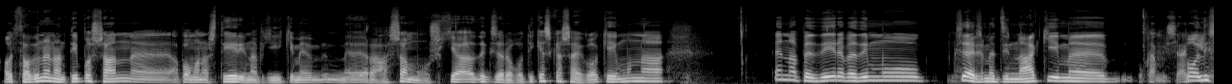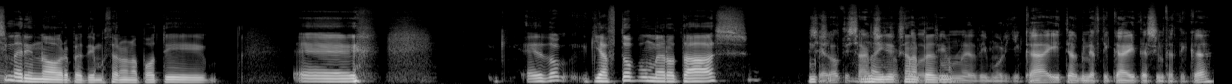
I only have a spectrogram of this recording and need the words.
ότι θα δουν έναν τύπο σαν ε, από μοναστήρι να βγει και με, με ράσα, μουσια, δεν ξέρω εγώ τι, και έσκασα εγώ και ήμουνα ένα παιδί, ρε παιδί μου, ξέρεις, με τζινάκι, με... Πολύ ναι. σημερινό, ρε παιδί μου, θέλω να πω ότι... Ε, εδώ, για αυτό που με ρωτάς, σε ρώτησαν ναι, αν σε δημιουργικά, είτε ερμηνευτικά είτε συνθετικά,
